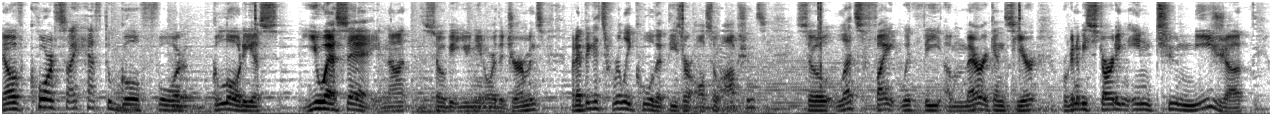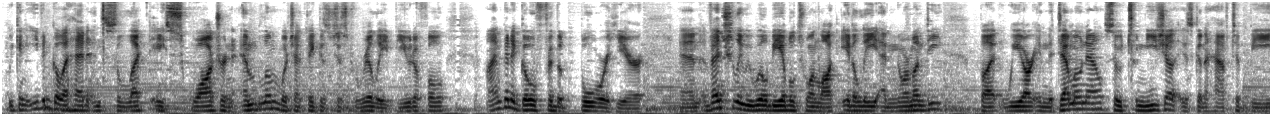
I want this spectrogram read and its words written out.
Now, of course, I have to go for glorious USA, not the Soviet Union or the Germans, but I think it's really cool that these are also options. So let's fight with the Americans here. We're going to be starting in Tunisia. We can even go ahead and select a squadron emblem, which I think is just really beautiful. I'm going to go for the boar here, and eventually we will be able to unlock Italy and Normandy, but we are in the demo now, so Tunisia is going to have to be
